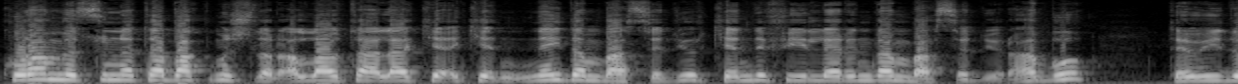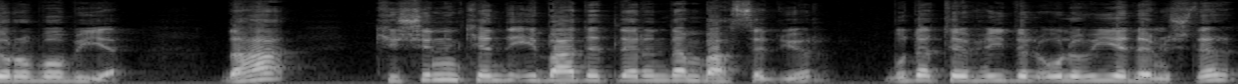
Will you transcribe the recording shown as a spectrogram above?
Kur'an ve sünnete bakmışlar. Allahu Teala ke, ke, neyden bahsediyor? Kendi fiillerinden bahsediyor. Ha bu tevhid-i rububiyye. Daha kişinin kendi ibadetlerinden bahsediyor. Bu da tevhidül uluhiyye demişler.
